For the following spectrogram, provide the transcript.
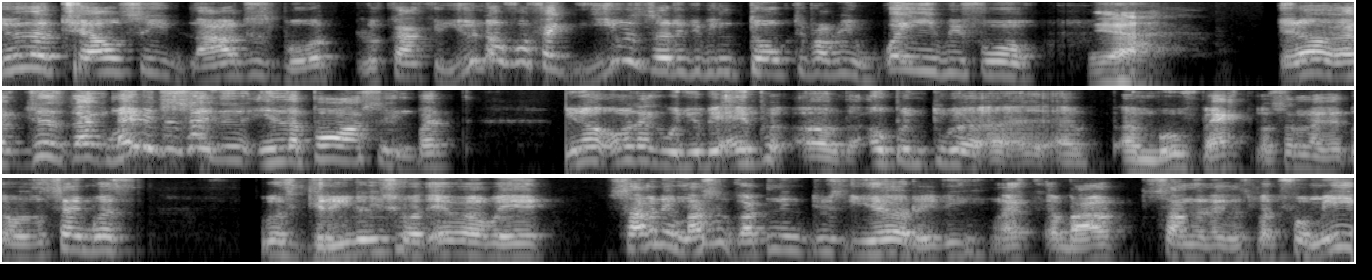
even though Chelsea now just bought Lukaku, you know for a fact he was already being talked to probably way before. Yeah. You know, like just like maybe just like in the passing, but you know, almost like would you be able, uh, open to a, a, a move back or something like that? Or the same with with Grealish or whatever, where somebody must have gotten into his ear already, like about something like this. But for me,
